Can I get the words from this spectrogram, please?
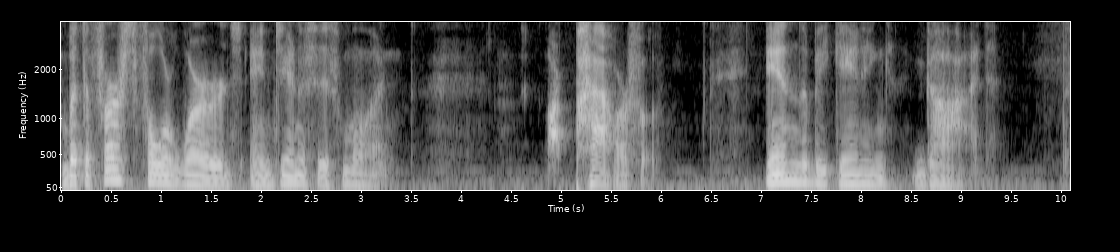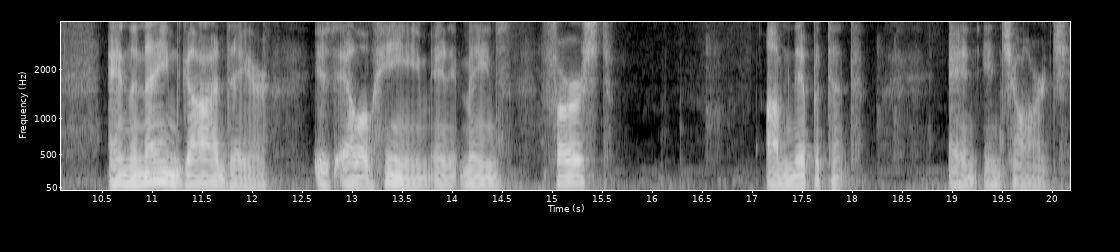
but the first four words in Genesis 1 are powerful. In the beginning, God. And the name God there is Elohim, and it means first, omnipotent, and in charge.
